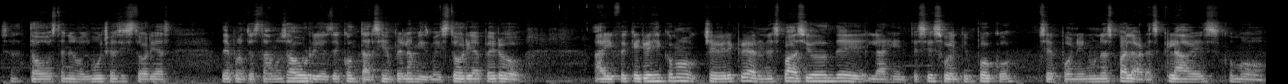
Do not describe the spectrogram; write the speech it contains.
O sea, todos tenemos muchas historias. De pronto estamos aburridos de contar siempre la misma historia, pero ahí fue que yo dije como chévere crear un espacio donde la gente se suelte un poco, se ponen unas palabras claves como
